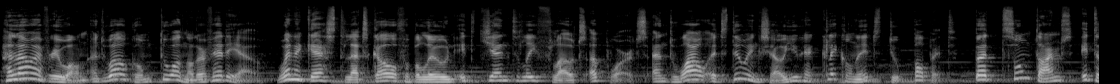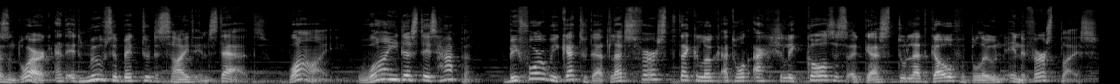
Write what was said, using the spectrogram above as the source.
Hello everyone and welcome to another video. When a guest lets go of a balloon it gently floats upwards and while it's doing so you can click on it to pop it. But sometimes it doesn't work and it moves a bit to the side instead. Why? Why does this happen? Before we get to that, let's first take a look at what actually causes a guest to let go of a balloon in the first place.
